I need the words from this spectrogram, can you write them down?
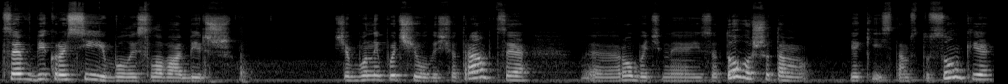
Це в бік Росії були слова більш. Щоб вони почули, що Трамп це е, робить не із-за того, що там якісь там стосунки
